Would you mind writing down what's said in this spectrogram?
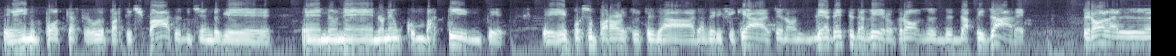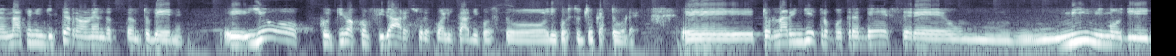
eh, in un podcast a cui ho partecipato dicendo che eh, non, è, non, è, un combattente e poi sono parole tutte da, da verificare, cioè, non, le ha dette davvero però da, da pesare, però l'annata in Inghilterra non è andata tanto bene io continuo a confidare sulle qualità di questo, di questo giocatore. E tornare indietro potrebbe essere un minimo di,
